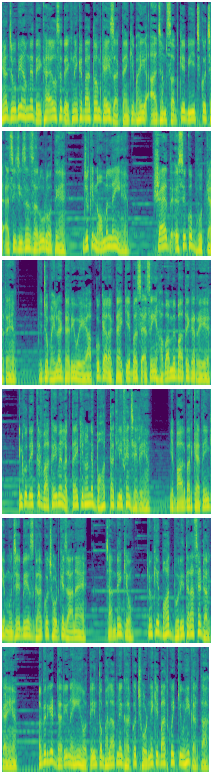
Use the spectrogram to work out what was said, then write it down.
यहाँ जो भी हमने देखा है, उसे देखने के बाद तो हम कह ही सकते हैं कि भाई, आज हम सबके बीच कुछ ऐसी चीज़ें ज़रूर होती हैं, जो कि नॉर्मल नहीं है। शायद इसी को भूत कहते हैं। ये जो महिला डरी हुई है, आपको क्या लगता है कि बस ऐसे ही हवा में बातें कर रही है? इनको देखकर वाकई में लगता है कि इन्होंने बहुत तकलीफें झेली हैं। ये बार बार कहते हैं कि मुझे भी इस घर को छोड़ के जाना है। जानते क्यों? क्योंकि ये बहुत बुरी तरह से डर गए हैं। अगर ये डरी नहीं होती तो भला अपने घर को छोड़ने की बात कोई क्यों ही करता?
